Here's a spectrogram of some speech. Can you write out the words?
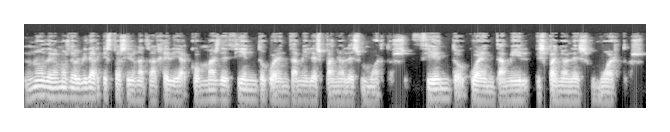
no debemos de olvidar que esto ha sido una tragedia con más de 140.000 españoles muertos. 140.000 españoles muertos.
